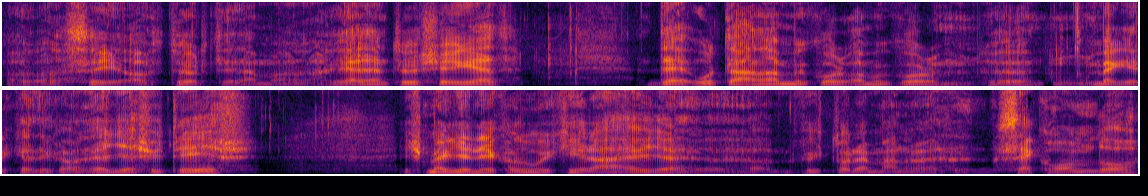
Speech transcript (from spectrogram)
a szél, a történelem a jelentőséget, de utána, amikor, amikor megérkezik az egyesítés, és megjelenik az új király, ugye Viktor Emmanuel II,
